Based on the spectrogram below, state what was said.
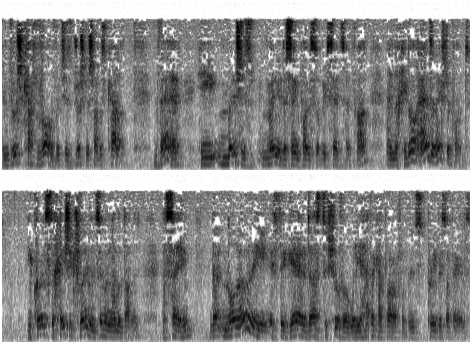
in Drush Kaf Vov, which is Drush L'Shabbos Kala, There, he mentions many of the same points that we've said so far, and the Chida adds an extra point. He quotes the Cheshik Shloim in Simon Lamed as saying that not only if the ger does teshuva will he have a kapara for his previous affairs,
